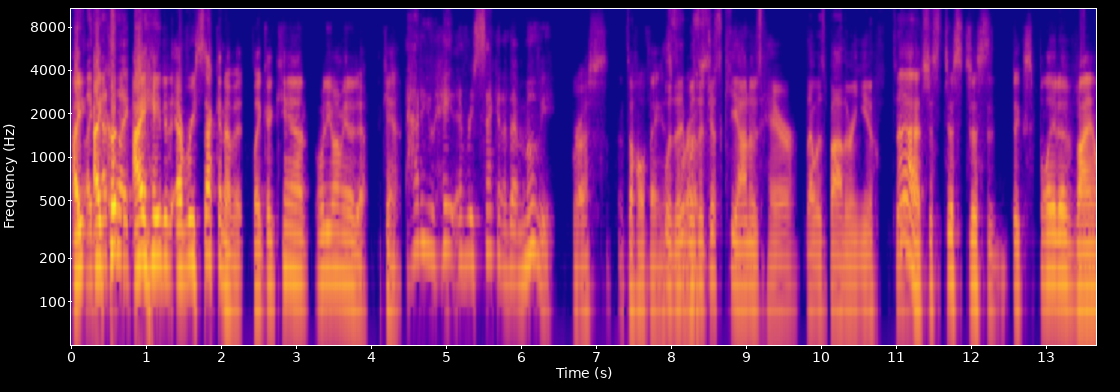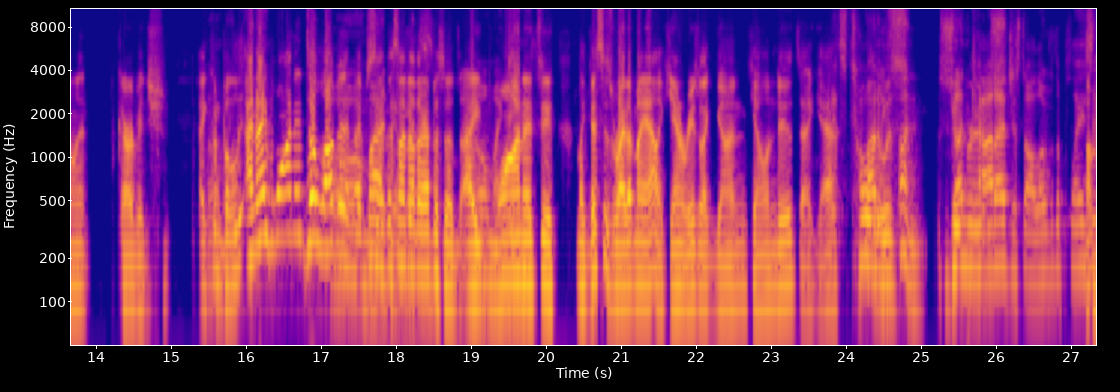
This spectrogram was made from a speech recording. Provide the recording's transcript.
I, like, I couldn't. like- I hated every second of it. Like I can't. What do you want me to do? I can't. How do you hate every second of that movie? Gross. It's the whole thing. is Was it was it just Keanu's hair that was bothering you? Dude. Nah, it's just just just exploitive, violent garbage. I couldn't my- believe, and I wanted to love it. Oh I've said this on other episodes. I Oh my wanted to like this is right up my alley. Keanu Reeves with a gun, killing dudes. I guess It's totally it was fun. super- Gun kata just all over the place. thumbs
